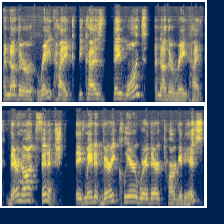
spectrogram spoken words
another rate hike because they want another rate hike. They're not finished. They've made it very clear where their target is.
